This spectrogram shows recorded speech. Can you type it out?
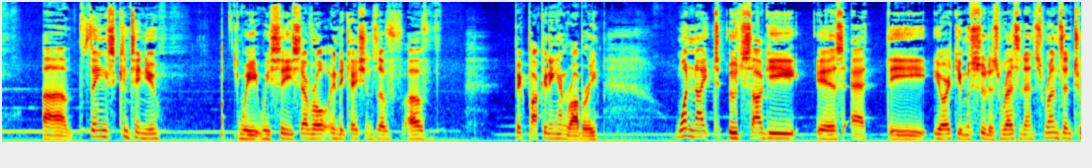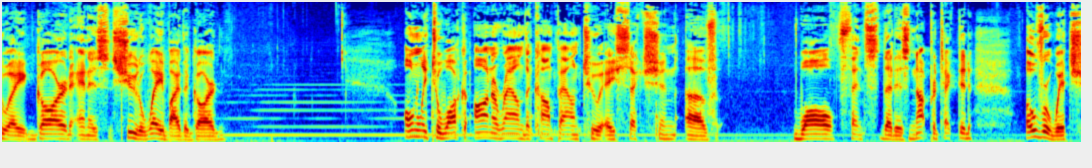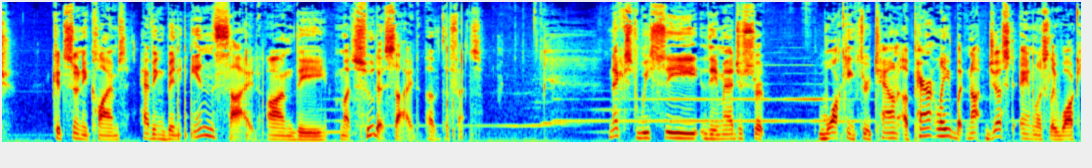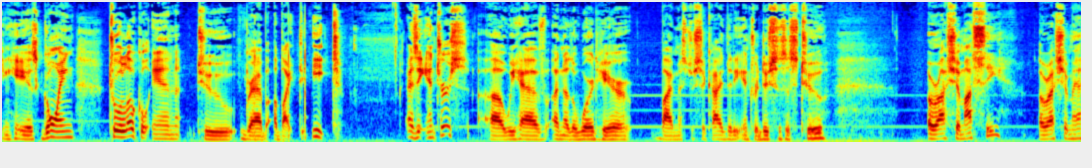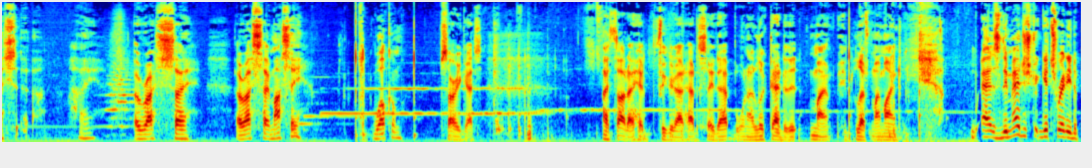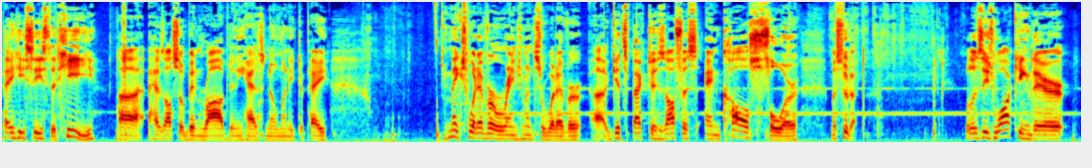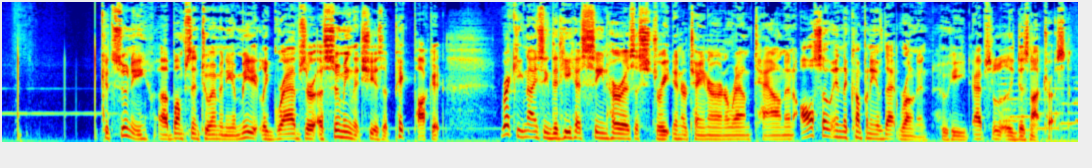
uh, things continue. We we see several indications of, of pickpocketing and robbery. One night, Usagi is at the Yoriki Masuda's residence, runs into a guard, and is shooed away by the guard. only to walk on around the compound to a section of wall fence that is not protected, over which Kitsune climbs, having been inside on the Matsuda side of the fence. Next, we see the magistrate walking through town, apparently, but not just aimlessly walking. He is going to a local inn to grab a bite to eat. As he enters, uh, we have another word here by Mr. Sakai that he introduces us to. Arashimasi? Arashimasi? Hi. Arasai. Arasaimase. Welcome. Sorry, guys. I thought I had figured out how to say that, but when I looked at it, it, my, it left my mind. As the magistrate gets ready to pay, he sees that he uh, has also been robbed and he has no money to pay. Makes whatever arrangements or whatever, uh, gets back to his office and calls for Masuda. Well, as he's walking there, Kitsune uh, bumps into him and he immediately grabs her, assuming that she is a pickpocket, recognizing that he has seen her as a street entertainer and around town, and also in the company of that Ronin, who he absolutely does not trust.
